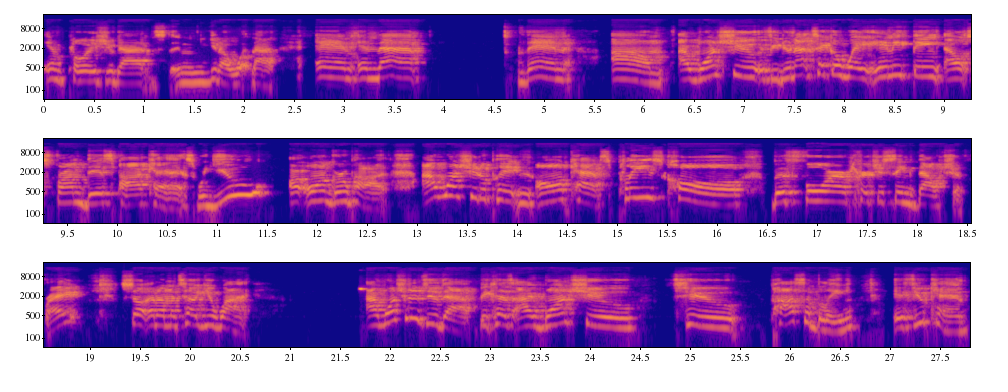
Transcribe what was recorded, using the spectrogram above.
employees you got and you know whatnot. And in that then um, I want you, if you do not take away anything else from this podcast, when you are on Groupon, I want you to put in all caps, please call before purchasing voucher, right? So, and I'm going to tell you why. I want you to do that because I want you to possibly, if you can,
